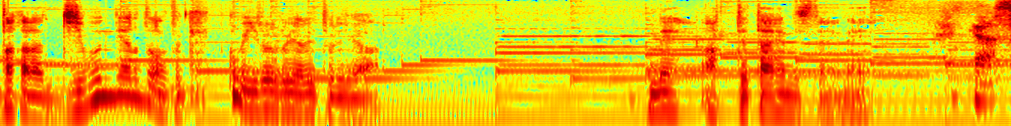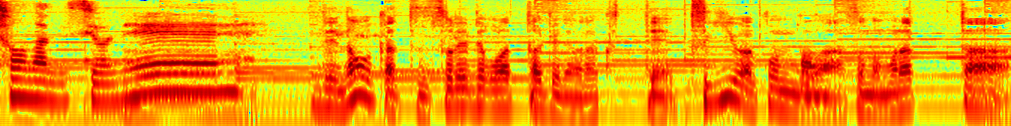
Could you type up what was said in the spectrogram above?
だから自分でやるとなると結構いろいろやり取りがねあって大変でしたよね。いやそうなんですよね。でなおかつそれで終わったわけではなくって次は今度はそのもらった、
